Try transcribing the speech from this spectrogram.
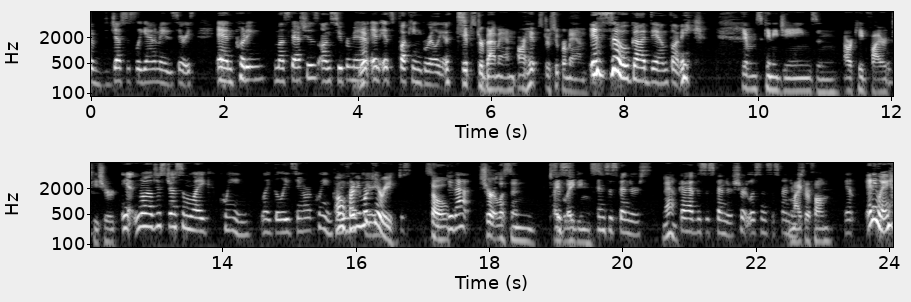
of the Justice League animated series, and putting mustaches on Superman, Yep. and it's fucking brilliant. hipster Batman or hipster Superman. is so goddamn funny. Give him skinny jeans and Arcade Fire t-shirt. Yeah, well, just dress him like Queen, like the lead singer of Queen. Oh, Freddie Mercury. Just So do that shirtless and tight Sus- leggings. and suspenders. Yeah, Gotta have the suspenders, shirtless and suspenders. microphone. Yep. Anyway,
